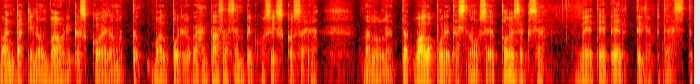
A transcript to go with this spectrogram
Vandakin on vauhdikas koira, mutta Valpuri on vähän tasaisempi kuin siskosa ja mä luulen, että Valpuri tässä nousee toiseksi ja VT Berttille pitäisi sitten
